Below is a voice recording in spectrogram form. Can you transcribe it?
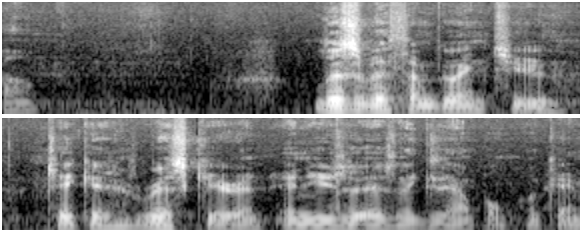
Um, Elizabeth, I'm going to take a risk here and, and use it as an example, okay?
